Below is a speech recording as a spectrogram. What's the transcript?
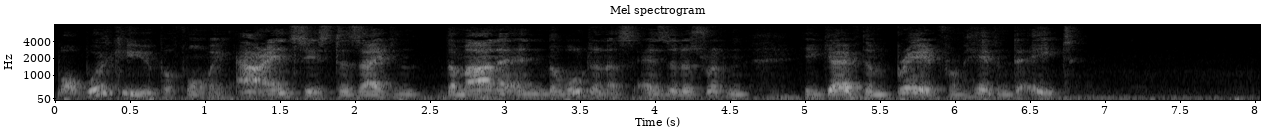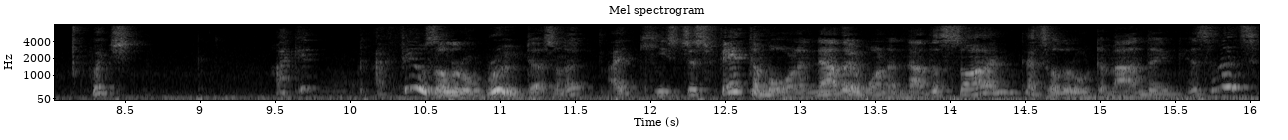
What work are you performing? Our ancestors ate the manna in the wilderness, as it is written, He gave them bread from heaven to eat. Which I get, it feels a little rude, doesn't it? Like he's just fed them all, and now they want another sign. That's a little demanding, isn't it?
